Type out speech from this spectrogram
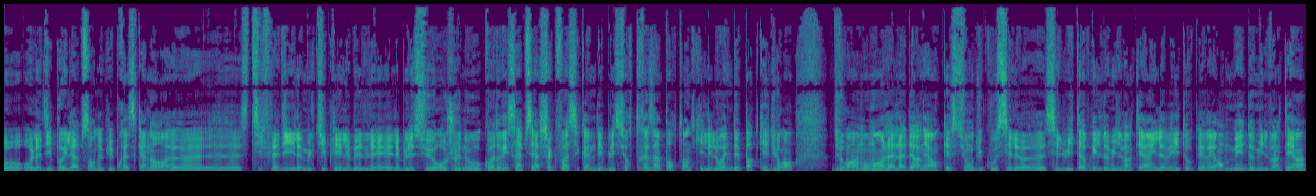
Oladipo, il est absent depuis presque un an. Euh, Steve l'a dit, il a multiplié les, les- les blessures au genou, au quadriceps, et à chaque fois, c'est quand même des blessures très importantes qui l'éloignent des parquets durant durant un moment. Là, la dernière en question, du coup, c'est le le 8 avril 2021. Il avait été opéré en mai 2021.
